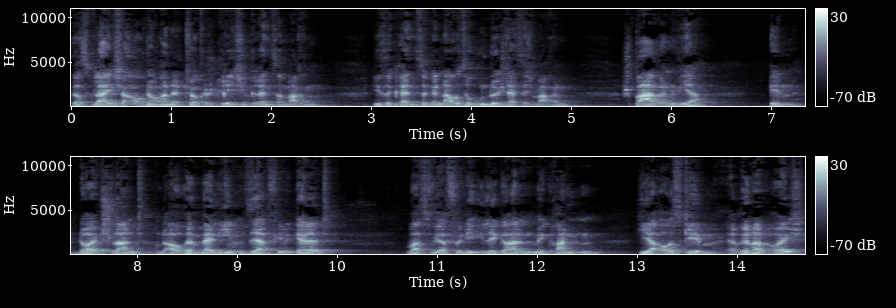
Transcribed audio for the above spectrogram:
das gleiche auch noch an der türkisch-griechischen Grenze machen, diese Grenze genauso undurchlässig machen, sparen wir in Deutschland und auch in Berlin sehr viel Geld, was wir für die illegalen Migranten hier ausgeben. Erinnert euch,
